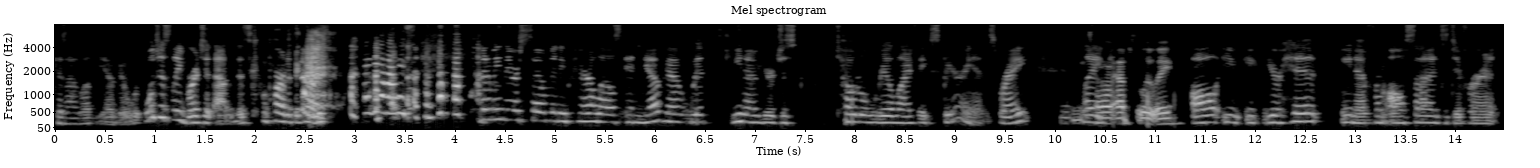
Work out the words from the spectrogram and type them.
because I love yoga. We'll just leave Bridget out of this part of the course. but I mean, there are so many parallels in yoga with, you know, your just total real life experience, right? Mm, like oh, absolutely. All you you're hit, you know, from all sides, different,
